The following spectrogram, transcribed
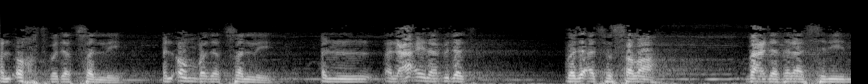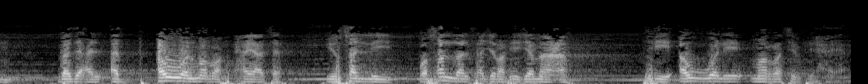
الأخت بدأت تصلي. الأم بدأت تصلي. ال- العائلة بدأت بدأت في الصلاة. بعد ثلاث سنين بدأ الأب أول مرة في حياته يصلي وصلى الفجر في جماعة. في أول مرة في حياته.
